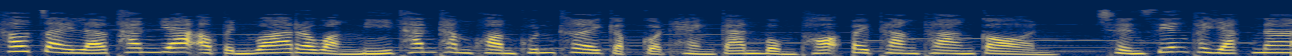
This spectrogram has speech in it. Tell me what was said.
เข้าใจแล้วท่านย่าเอาเป็นว่าระหว่างนี้ท่านทำความคุ้นเคยกับกฎแห่งการบ่มเพาะไปพลางๆก่อน เฉินเซี่ยงพยักหน้า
